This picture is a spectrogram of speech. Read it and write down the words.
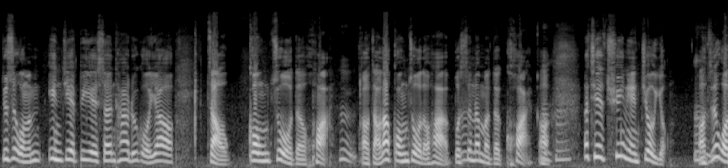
就是我们应届毕业生他如果要找。工作的话，嗯，哦，找到工作的话不是那么的快、嗯、哦。嗯、那其实去年就有哦，只是我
